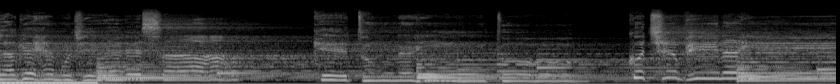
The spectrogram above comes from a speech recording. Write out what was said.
लगे है मुझे ऐसा कि तुम नहीं तो कुछ भी नहीं।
